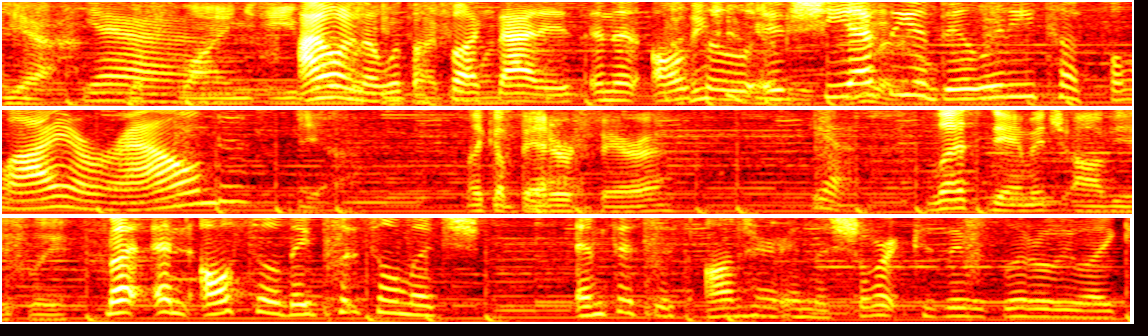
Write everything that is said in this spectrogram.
Yeah. Yeah. The flying I don't know what the fuck that is. And then I think she's also if she has the ability to fly around, Yeah. Like a better Yes. Pharah. yeah. Less damage, obviously. But and also they put so much emphasis on her in the short because it was literally like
